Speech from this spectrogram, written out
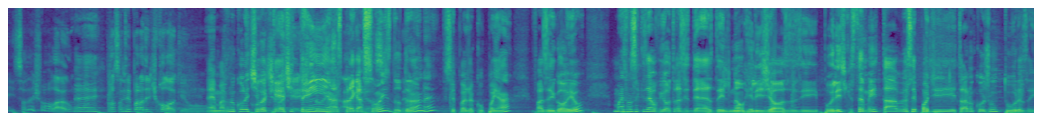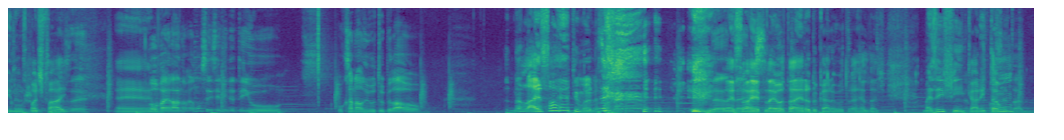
E só deixou rolar. Um- É. Próxima temporada a gente coloca um. É, mas no Coletiva, Coletiva Cast Cast tem dois, as pregações do Vingança, Dan, né? Você pode acompanhar, fazer igual eu. Mas se você quiser ouvir outras ideias dele, não religiosas e políticas também, tá? Você pode entrar no Conjunturas aí no Spotify. Conjunturas, É, é. Ou vai lá no. Eu não sei se ele ainda tem o. O canal no YouTube lá, ou. não, lá é só rap, mano. Dan- lá é só rap, lá é outra era do cara, outra realidade. Mas enfim, é cara, então. facetado.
